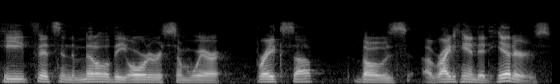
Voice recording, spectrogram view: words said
He fits in the middle of the order somewhere, breaks up those uh, right-handed hitters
